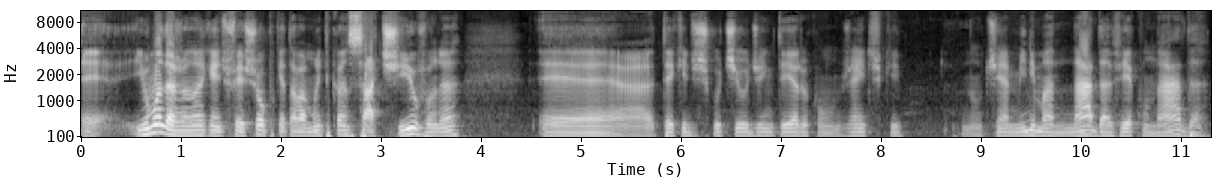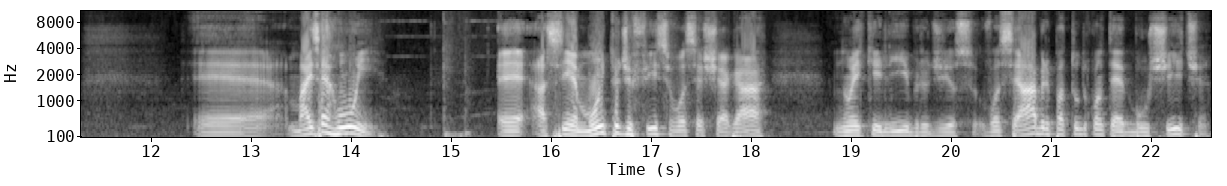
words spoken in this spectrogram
É, e uma das razões que a gente fechou, porque estava muito cansativo, né? É, ter que discutir o dia inteiro com gente que não tinha mínima nada a ver com nada. É, mas é ruim. É, assim, é muito difícil você chegar no equilíbrio disso. Você abre para tudo quanto é bullshit,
